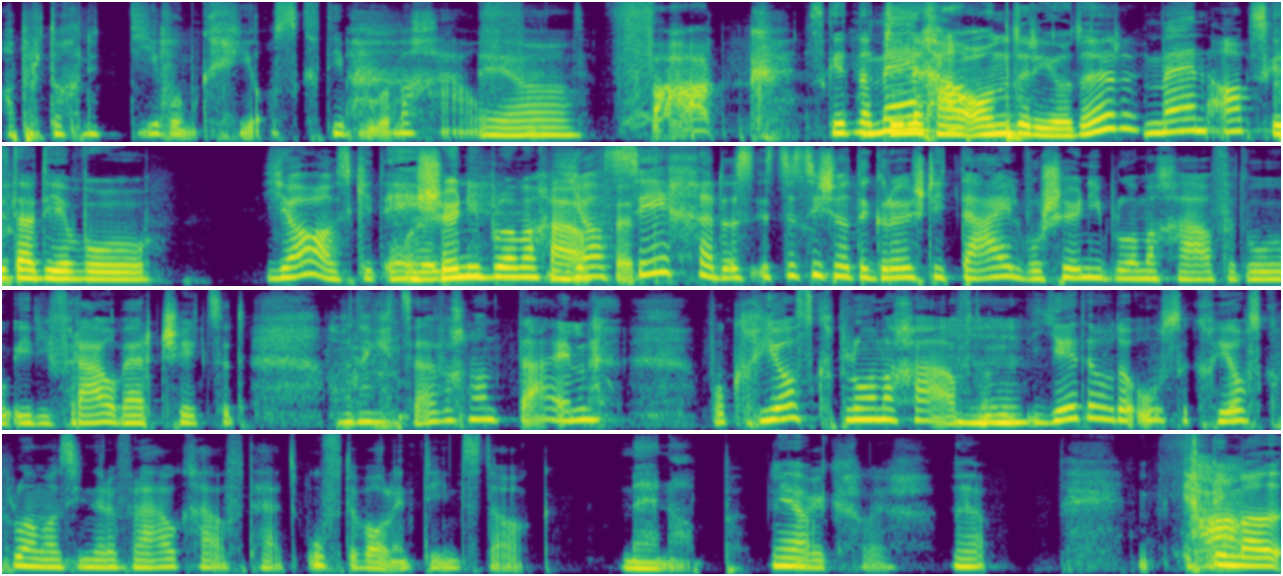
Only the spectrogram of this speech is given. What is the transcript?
Aber doch nicht die, die im Kiosk die Blumen kaufen. Ja. Fuck! Es gibt natürlich Man auch andere, oder? Man up! Es gibt auch die, die, Ja, es gibt die schöne Blumen kaufen. Ja, sicher. Das, das ist ja der grösste Teil, wo schöne Blumen kaufen, die ihre Frau wertschätzen. Aber dann gibt es einfach noch einen Teil, der Kioskblumen kauft. Mhm. Und jeder, der da außen Kioskblumen an seiner Frau gekauft hat, auf den Valentinstag, man up. Ja. Wirklich. Ja. Ich Fuck. bin mal,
